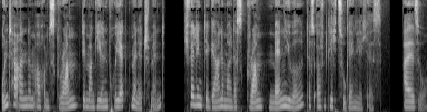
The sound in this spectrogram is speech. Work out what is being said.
unter anderem auch im Scrum, dem agilen Projektmanagement. Ich verlinke dir gerne mal das Scrum Manual, das öffentlich zugänglich ist. Also,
